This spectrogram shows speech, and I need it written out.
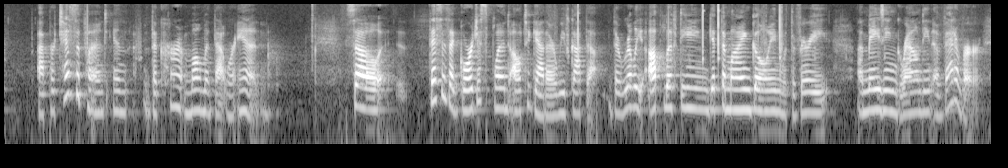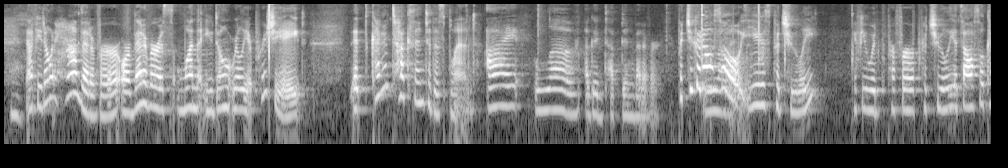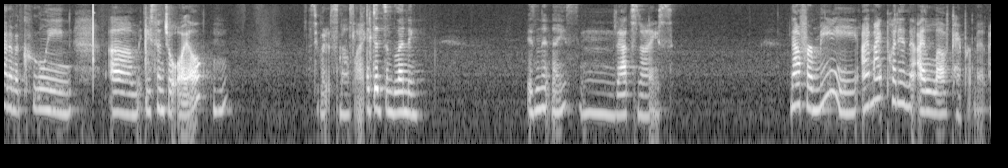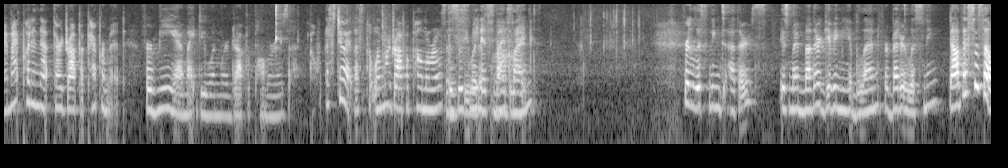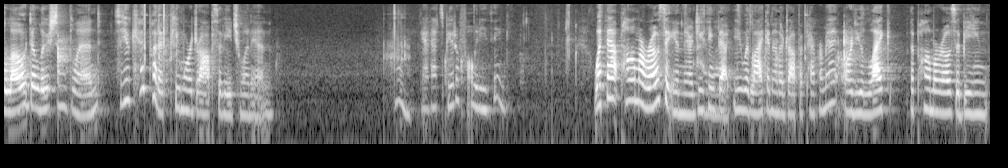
a participant in the current moment that we're in. So, this is a gorgeous blend altogether. We've got the, the really uplifting, get the mind going with the very amazing grounding of vetiver. Mm. Now, if you don't have vetiver, or vetiver is one that you don't really appreciate, it kind of tucks into this blend. I love a good tucked in vetiver. But you could also use patchouli if you would prefer patchouli. It's also kind of a cooling um, essential oil. See what it smells like. I did some blending. Isn't it nice? Mm, that's nice. Now, for me, I might put in that. I love peppermint. I might put in that third drop of peppermint. For me, I might do one more drop of Palmarosa. Oh, let's do it. Let's put one more drop of Palmarosa and Does this see what it it's my smells blend? like. For listening to others? Is my mother giving me a blend for better listening? Now, this is a low dilution blend, so you could put a few more drops of each one in. Hmm, yeah, that's beautiful. What do you think? With that Palmarosa in there, do you I think that you would like another drop of peppermint, or do you like the Palmarosa being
